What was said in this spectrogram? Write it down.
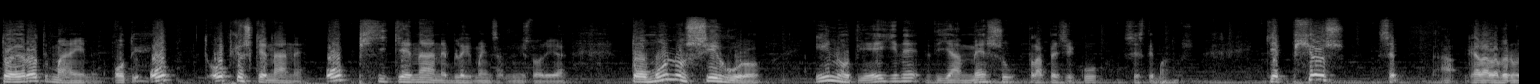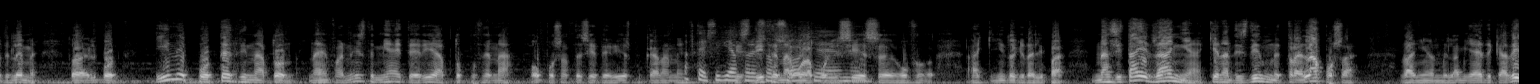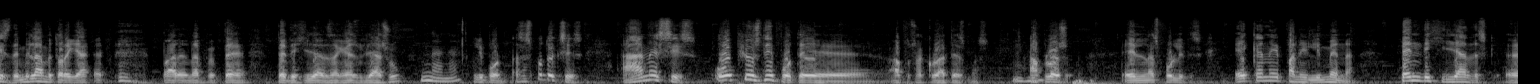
Το ερώτημα είναι ότι ό, όποιος και να είναι, όποιοι και να είναι εμπλεγμένοι σε αυτήν την ιστορία, το μόνο σίγουρο είναι ότι έγινε διαμέσου τραπεζικού συστήματος. Και ποιος, σε, α, καταλαβαίνουμε τι λέμε, τώρα λοιπόν, είναι ποτέ δυνατόν να εμφανίζεται μια εταιρεία από το πουθενά, όπως αυτές οι εταιρείες που κάνανε Αυτές οι τις διάφορες δίθεν offshore και, αγοραπολισίες ε, οφ- ακινήτων κτλ. Να ζητάει δάνεια και να τις δίνουν τρελά ποσά δανείων. Μιλάμε για 11 δις, δεν μιλάμε τώρα για πάρε ένα 5.000 να κάνεις δουλειά σου. Ναι, ναι. Λοιπόν, να σας πω το εξής. Αν εσείς, οποιοδήποτε από τους ακροατές μας, απλώς Έλληνας πολίτης, έκανε επανειλημμένα 5.000 ε,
